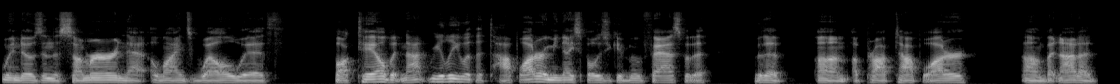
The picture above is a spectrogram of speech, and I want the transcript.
windows in the summer and that aligns well with bucktail, but not really with a top water. I mean, I suppose you could move fast with a with a um a prop top water, um, but not a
